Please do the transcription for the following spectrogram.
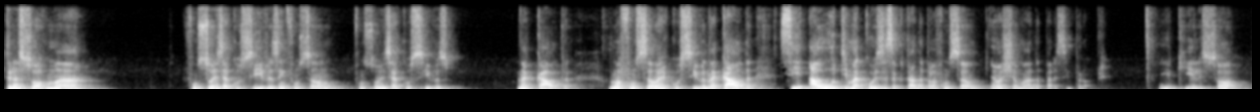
transformar funções recursivas em função, funções recursivas na cauda. Uma função recursiva na cauda se a última coisa executada pela função é uma chamada para si própria. E aqui ele só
